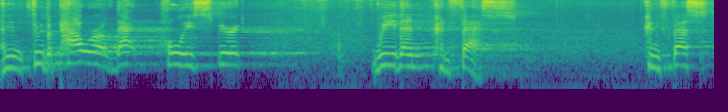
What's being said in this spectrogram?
And through the power of that Holy Spirit, we then confess. Confess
